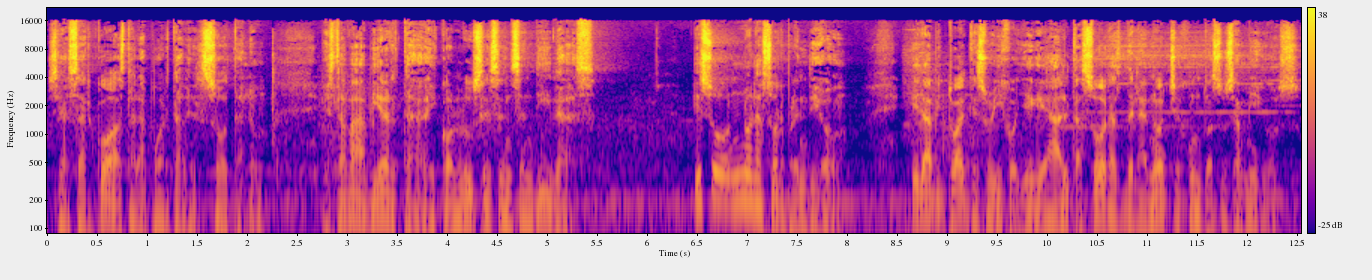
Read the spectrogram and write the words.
se acercó hasta la puerta del sótano. Estaba abierta y con luces encendidas. Eso no la sorprendió. Era habitual que su hijo llegue a altas horas de la noche junto a sus amigos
